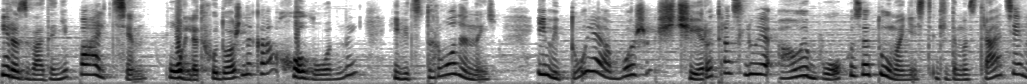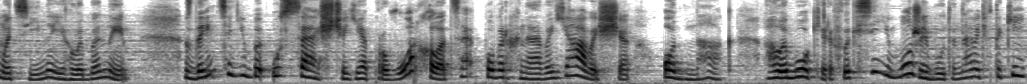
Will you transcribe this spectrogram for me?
і розведені пальці. Погляд художника холодний і відсторонений, імітує або ж щиро транслює глибоку задуманість для демонстрації емоційної глибини. Здається, ніби усе, що є про Ворхола, це поверхневе явище. Однак глибокі рефлексії можуть бути навіть в такій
